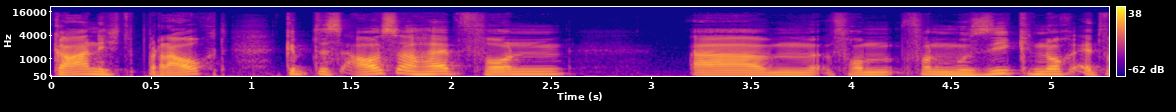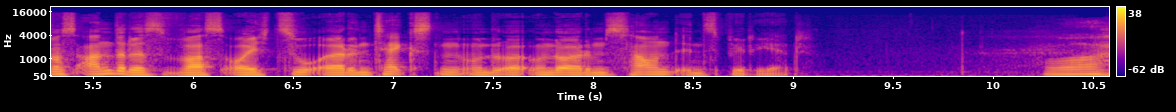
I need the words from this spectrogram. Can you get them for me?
gar nicht braucht. Gibt es außerhalb von, ähm, vom, von Musik noch etwas anderes, was euch zu euren Texten und, und eurem Sound inspiriert? Boah,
